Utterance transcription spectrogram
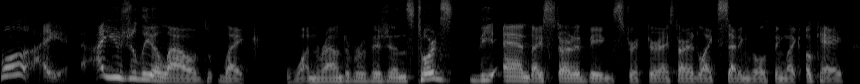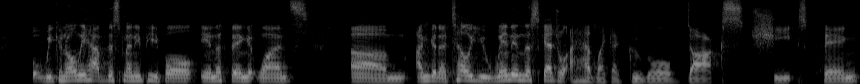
Well, I I usually allowed like one round of revisions. Towards the end, I started being stricter. I started like setting rules, being like, okay, we can only have this many people in a thing at once. Um, I'm gonna tell you when in the schedule. I had like a Google Docs sheet thing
